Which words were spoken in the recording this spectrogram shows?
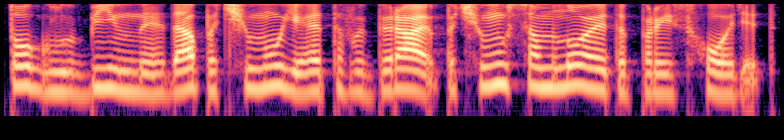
то глубинное, да, почему я это выбираю, почему со мной это происходит.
